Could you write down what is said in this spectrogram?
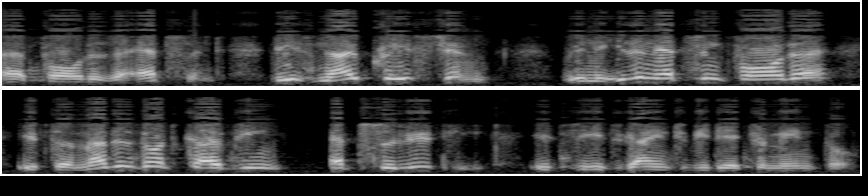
uh, fathers are absent. There's no question when there is an absent father, if the mother's not coping, absolutely, it's, it's going to be detrimental.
